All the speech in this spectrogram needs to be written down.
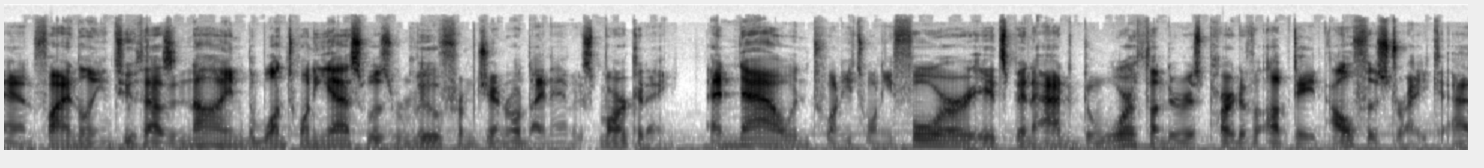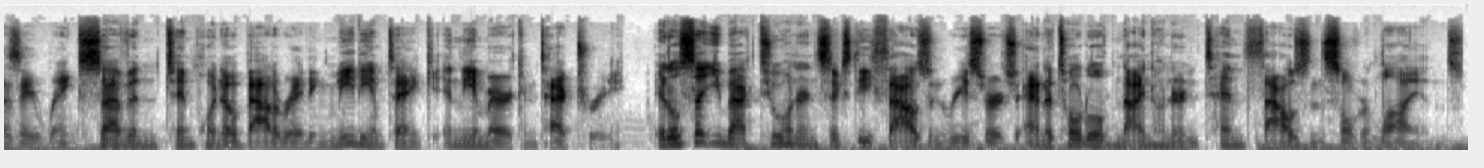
And finally, in 2009, the 120S was removed from General Dynamics marketing. And now, in 2024, it's been added to War Thunder as part of Update Alpha Strike as a Rank 7, 10.0 battle rating medium tank in the American tech tree. It'll set you back 260,000 research and a total of 910,000 Silver Lions.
